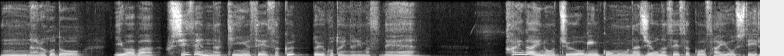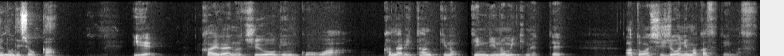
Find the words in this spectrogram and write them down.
うん、なるほど。いわば不自然な金融政策ということになりますね。海外の中央銀行も同じような政策を採用しているのでしょうか？いえ、海外の中央銀行はかなり短期の金利のみ決めて、あとは市場に任せています。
